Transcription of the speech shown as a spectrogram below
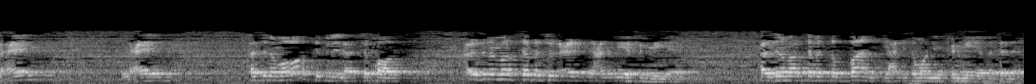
العلم العلم عندنا مراتب للاعتقاد عندنا مرتبة العلم يعني 100% عندنا مرتبة الظن يعني 80% مثلا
